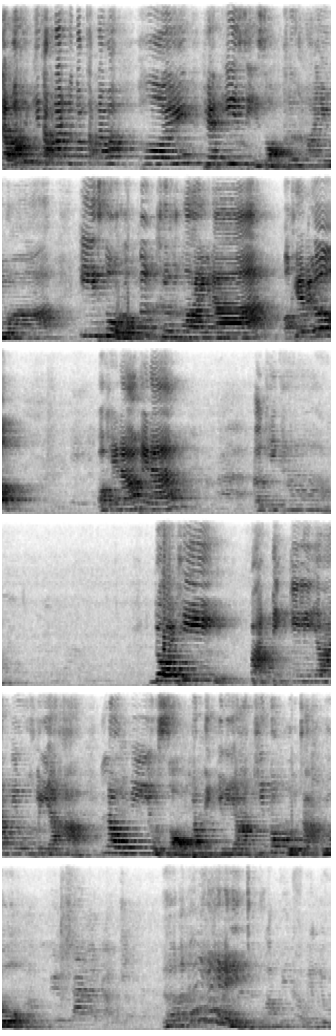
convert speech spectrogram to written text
แต่ว่าสิ่งที่จำได้คือต้องจำได้ว่าเฮ้ย HE 4 2คือใครวะ E 0ลบ1คือใครนะ โอเคไหมลูก โอเคนะ โอเคนะ โอเคค่ะ โดยที่ ปฏิกิริยานิวเคลียร์ค่ะ เรามีอยู่สองปฏิกิริยาที่ต้องรู้จักลูกเฮ้ยความรู้เก่ายังอยู่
